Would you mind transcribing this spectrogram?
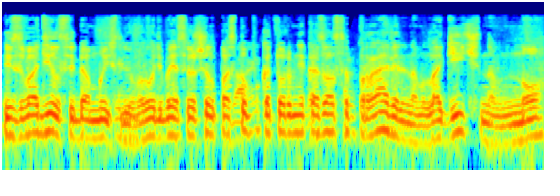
изводил себя мыслью, вроде бы я совершил поступок, который мне казался правильным, логичным, но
